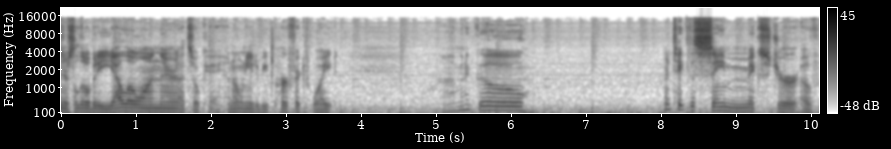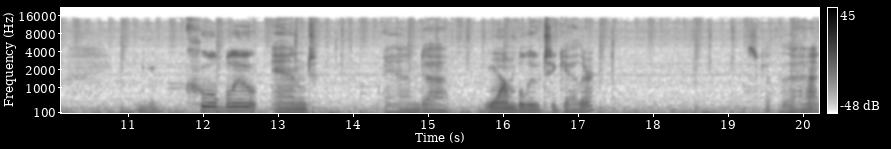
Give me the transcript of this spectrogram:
There's a little bit of yellow on there. That's okay. I don't need to be perfect white. I'm going to go... I'm going to take the same mixture of cool blue and and uh, warm blue together. Let's get that.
